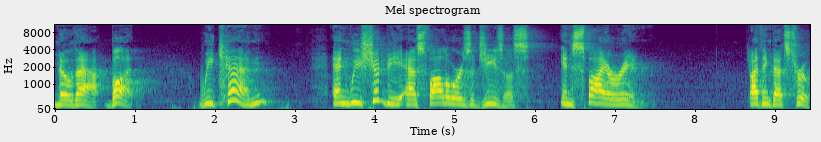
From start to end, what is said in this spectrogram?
know that. But we can and we should be, as followers of Jesus, inspiring. I think that's true.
